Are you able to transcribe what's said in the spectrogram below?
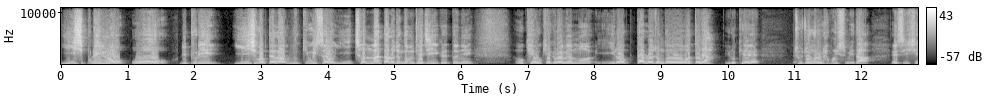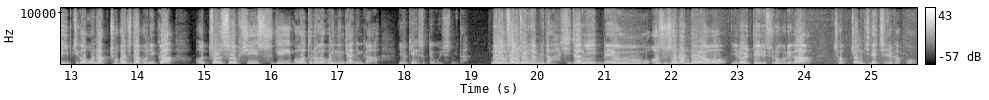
20분의 1로 오 리플이 20억 달러 웃기고 있어 2천만 달러 정도면 되지 그랬더니 오케이 오케이 그러면 뭐 1억 달러 정도 어떠냐 이렇게 조정을 하고 있습니다. SEC의 입지가 워낙 좁아지다 보니까 어쩔 수 없이 숙이고 들어가고 있는 게 아닌가 이렇게 해석되고 있습니다. 네, 영상을 정리합니다. 시장이 매우 어수선한데요. 이럴 때일수록 우리가 적정 기대치를 갖고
